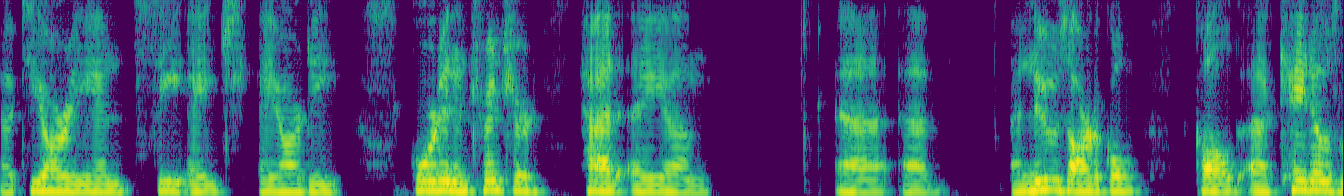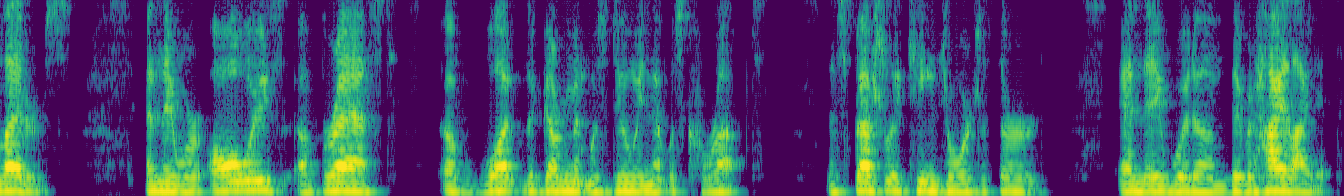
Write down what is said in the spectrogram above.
uh, T R E N C H A R D. Gordon and Trenchard had a, um, uh, a news article called uh, Cato's Letters, and they were always abreast of what the government was doing that was corrupt, especially King George III, and they would um, they would highlight it.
